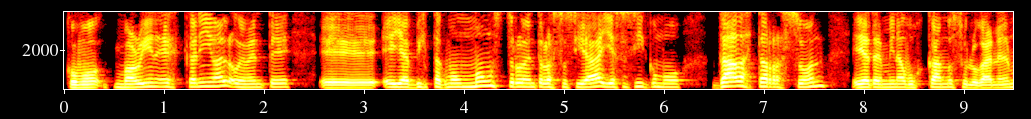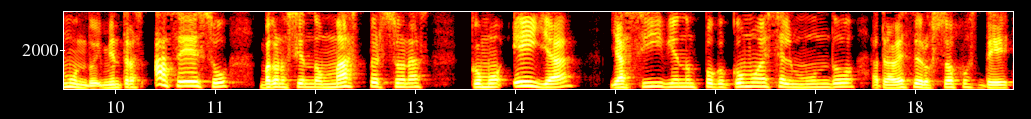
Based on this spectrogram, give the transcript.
como Maureen es caníbal, obviamente eh, ella es vista como un monstruo dentro de la sociedad y es así como, dada esta razón, ella termina buscando su lugar en el mundo. Y mientras hace eso, va conociendo más personas como ella y así viendo un poco cómo es el mundo a través de los ojos de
